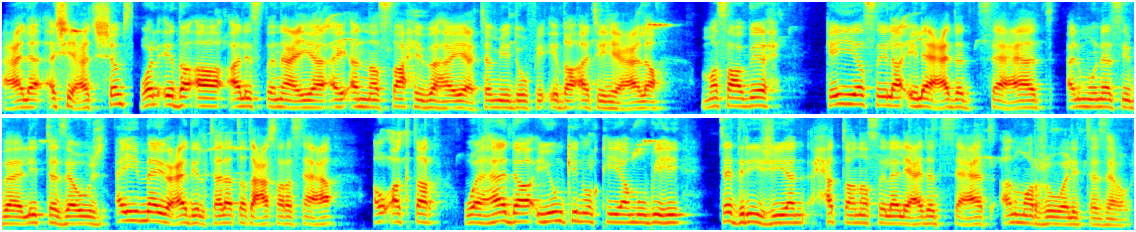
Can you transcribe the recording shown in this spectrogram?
على أشعة الشمس والإضاءة الاصطناعية أي أن صاحبها يعتمد في إضاءته على مصابيح كي يصل إلى عدد ساعات المناسبة للتزاوج أي ما يعادل 13 ساعة أو أكثر. وهذا يمكن القيام به تدريجيا حتى نصل لعدد الساعات المرجوة للتزاوج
